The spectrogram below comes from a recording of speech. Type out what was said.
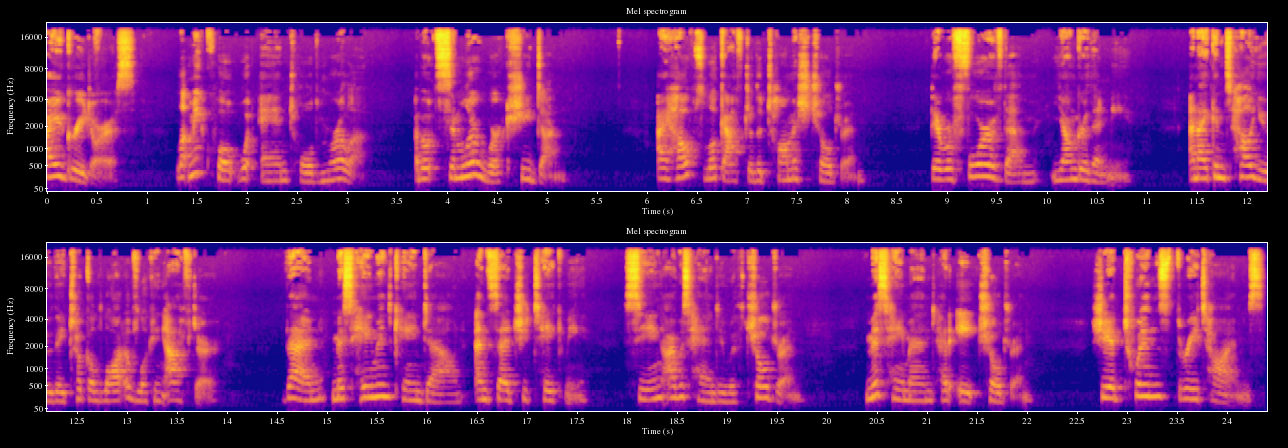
I agree, Doris. Let me quote what Anne told Marilla about similar work she'd done. I helped look after the Thomas children. There were four of them, younger than me, and I can tell you they took a lot of looking after. Then Miss Hammond came down and said she'd take me, seeing I was handy with children. Miss Hammond had eight children. She had twins three times.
